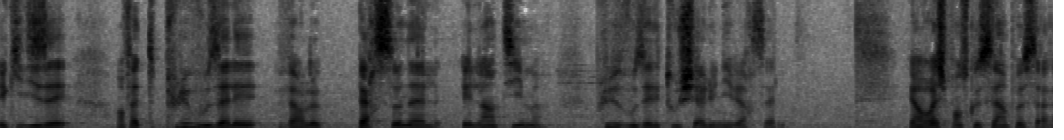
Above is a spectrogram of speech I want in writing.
et qui disait, en fait, plus vous allez vers le personnel et l'intime, plus vous allez toucher à l'universel. Et en vrai, je pense que c'est un peu ça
